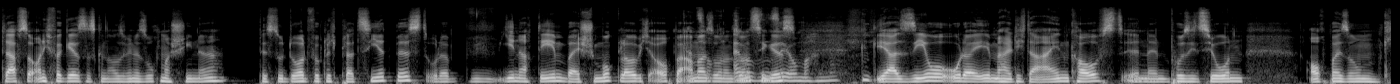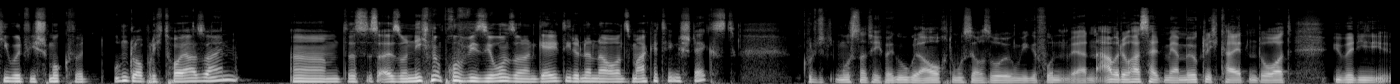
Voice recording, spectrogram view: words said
darfst du auch nicht vergessen, es ist genauso wie eine Suchmaschine. Bis du dort wirklich platziert bist oder wie, je nachdem, bei Schmuck glaube ich auch, bei Amazon auch und sonstiges. SEO machen, ne? ja, SEO oder eben halt dich da einkaufst in mhm. den Positionen. Auch bei so einem Keyword wie Schmuck wird unglaublich teuer sein. Ähm, das ist also nicht nur Provision, sondern Geld, die du dann auch ins Marketing steckst. Gut, du musst natürlich bei Google auch, du musst ja auch so irgendwie gefunden werden. Aber du hast halt mehr Möglichkeiten dort über die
